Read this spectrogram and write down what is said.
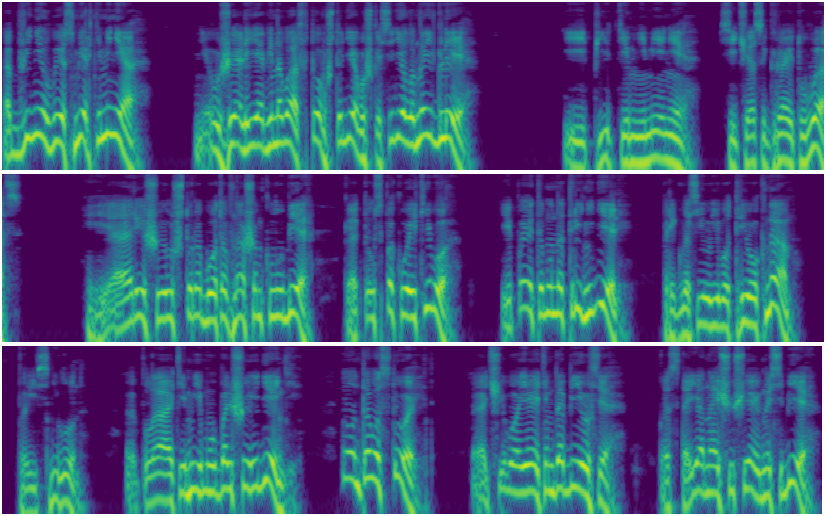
обвинил в ее смерти меня. Неужели я виноват в том, что девушка сидела на игле? И Пит, тем не менее, сейчас играет у вас. Я решил, что работа в нашем клубе как-то успокоит его, и поэтому на три недели пригласил его трио к нам, — пояснил он. Платим ему большие деньги, он того стоит. А чего я этим добился? Постоянно ощущаю на себе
